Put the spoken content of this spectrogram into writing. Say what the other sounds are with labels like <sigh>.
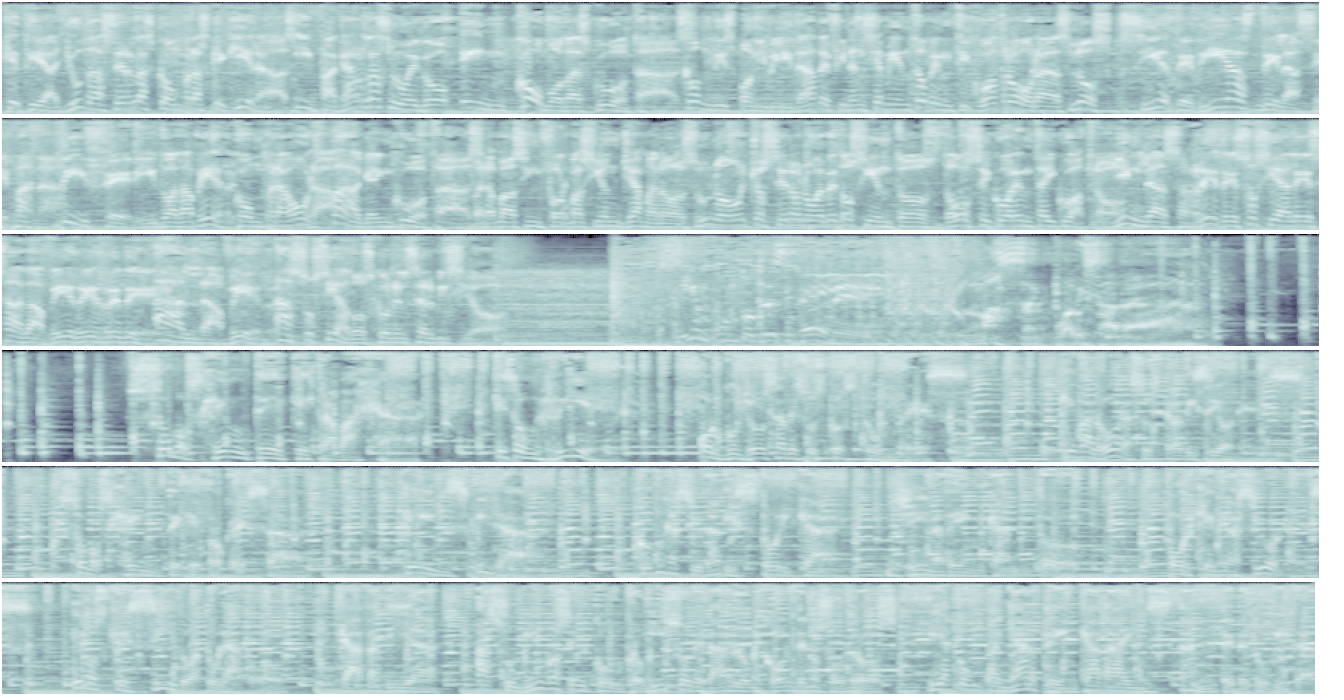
Que te ayuda a hacer las compras que quieras y pagarlas luego en cómodas cuotas. Con disponibilidad de financiamiento 24 horas los 7 días de la semana. Diferido al haber. Compra ahora. Paga en cuotas. Para más información llámanos 1-809-200-1244. Y en las redes sociales al haber RD. Al haber. Asociados con el servicio. 100.3 FM. Más actualizada. Somos gente que trabaja, que sonríe, orgullosa de sus costumbres, que valora sus tradiciones. Somos gente que progresa, que inspira, con una ciudad histórica llena de encanto. Por generaciones hemos crecido a tu lado. Cada día asumimos el compromiso de dar lo mejor de nosotros y acompañarte en cada instante de tu vida.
